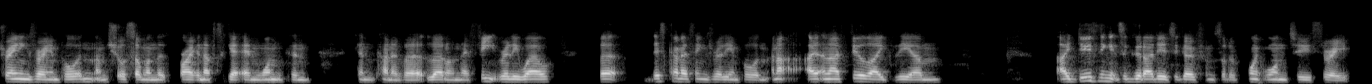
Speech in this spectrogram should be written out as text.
Training is very important. I'm sure someone that's bright enough to get N1 can can kind of uh, learn on their feet really well. But this kind of thing is really important, and I, I and I feel like the um I do think it's a good idea to go from sort of point one, two, three.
